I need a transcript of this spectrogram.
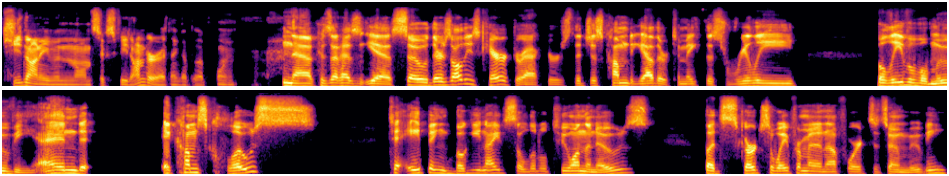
She's not even on Six Feet Under, I think, at that point. no, because that hasn't, yeah. So there's all these character actors that just come together to make this really believable movie. And it comes close to aping Boogie Nights a little too on the nose, but skirts away from it enough where it's its own movie.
